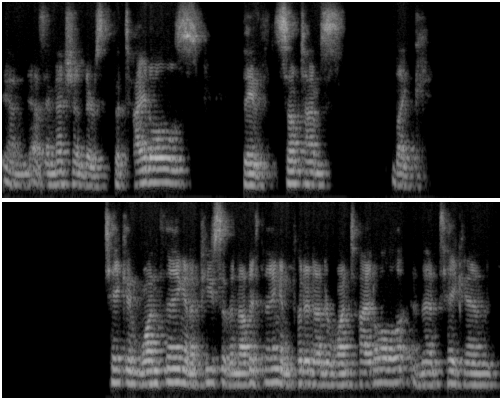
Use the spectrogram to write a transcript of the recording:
and as I mentioned, there's the titles. They've sometimes like taken one thing and a piece of another thing and put it under one title, and then taken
